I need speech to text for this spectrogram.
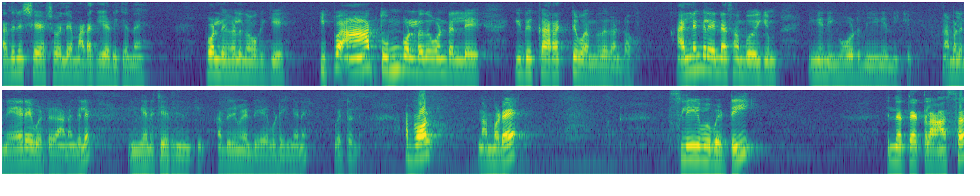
അതിന് ശേഷമല്ലേ മടക്കി അടിക്കുന്നത് ഇപ്പോൾ നിങ്ങൾ നോക്കിക്കേ ഇപ്പോൾ ആ തുമ്പുള്ളത് കൊണ്ടല്ലേ ഇത് കറക്റ്റ് വന്നത് കണ്ടോ? അല്ലെങ്കിൽ എന്നാ സംഭവിക്കും? ഇങ്ങനെ ഇങ്ങോട്ട് നീങ്ങി നിൽക്കും. നമ്മൾ നേരെ വെട്ടുകയാണെങ്കിൽ ഇങ്ങനെ ചെരിഞ്ഞ് നിൽക്കും. അതിന് വേണ്ടി എവിടെ ഇങ്ങനെ വെട്ടുന്നത്. അപ്പോൾ നമ്മുടെ സ്ലീവ് വെട്ടി ഇന്നത്തെ ക്ലാസ്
